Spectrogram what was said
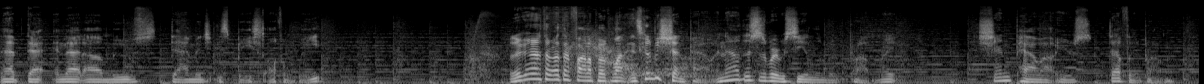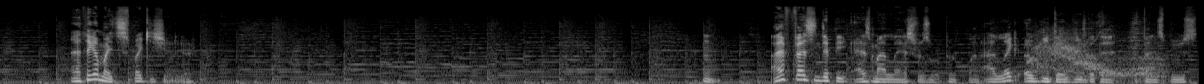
And that, that, and that uh, move's damage is based off of weight. But they're going to throw out their final Pokemon, and it's going to be Chien-Pao. And now this is where we see a little bit of a problem, right? Chien-Pao out here is definitely a problem. And I think I might Spiky Shield here. I have Fezandipiti as my last resort Pokemon. I like Okidogi with that defense boost.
